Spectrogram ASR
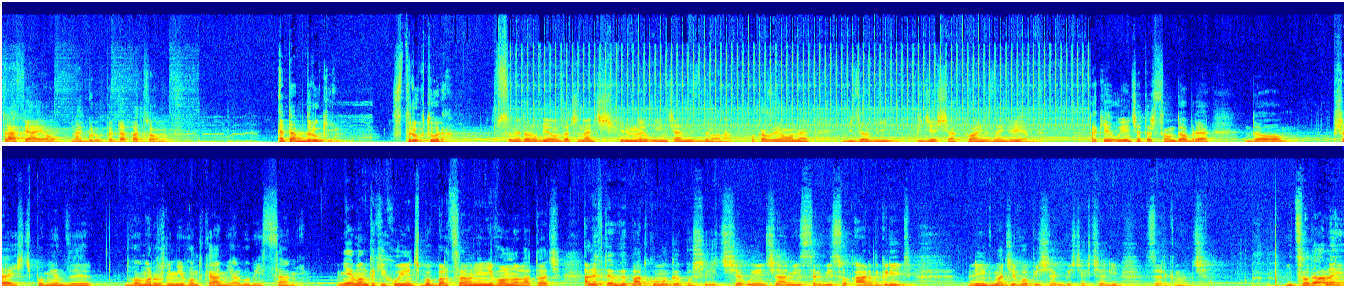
trafiają na grupę dla patronów. Etap drugi. Struktura. W sumie to lubię zaczynać filmy ujęciami z drona. Pokazują one widzowi, gdzie się aktualnie znajdujemy. Takie ujęcia też są dobre do przejść pomiędzy dwoma różnymi wątkami albo miejscami. Nie mam takich ujęć, bo w Barcelonie nie wolno latać, ale w tym wypadku mogę posilić się ujęciami z serwisu ArtGrid Link macie w opisie, jakbyście chcieli zerknąć. I co dalej?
